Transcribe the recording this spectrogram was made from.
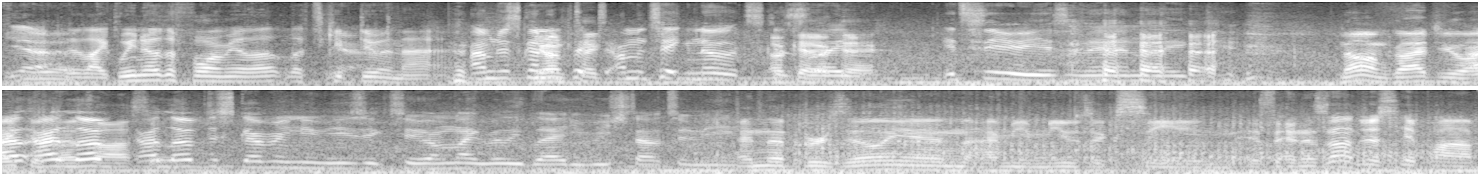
Yeah. They're like, we know the formula. Let's keep Yeah. doing that. I'm just gonna wanna take- I'm gonna take notes because Okay, like okay. it's serious, man. Like No, I'm glad you I, liked it. I love awesome. I love discovering new music too. I'm like really glad you reached out to me. And the Brazilian, I mean, music scene is, and it's not just hip hop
